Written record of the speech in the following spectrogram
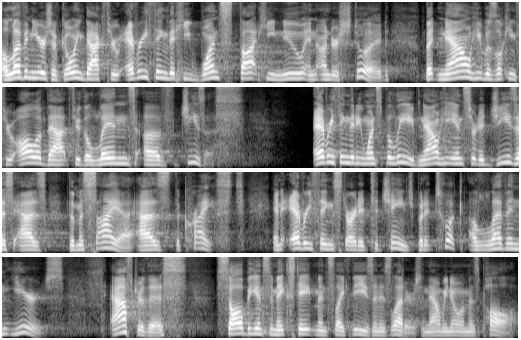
11 years of going back through everything that he once thought he knew and understood, but now he was looking through all of that through the lens of Jesus everything that he once believed. Now he inserted Jesus as the Messiah, as the Christ. And everything started to change. But it took 11 years. After this, Saul begins to make statements like these in his letters, and now we know him as Paul.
